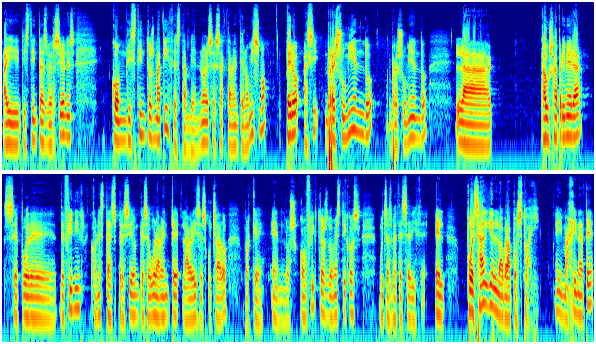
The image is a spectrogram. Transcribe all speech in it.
Hay distintas versiones con distintos matices también. No es exactamente lo mismo, pero así resumiendo, resumiendo, la causa primera se puede definir con esta expresión que seguramente la habréis escuchado, porque en los conflictos domésticos muchas veces se dice el pues alguien lo habrá puesto ahí. E imagínate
